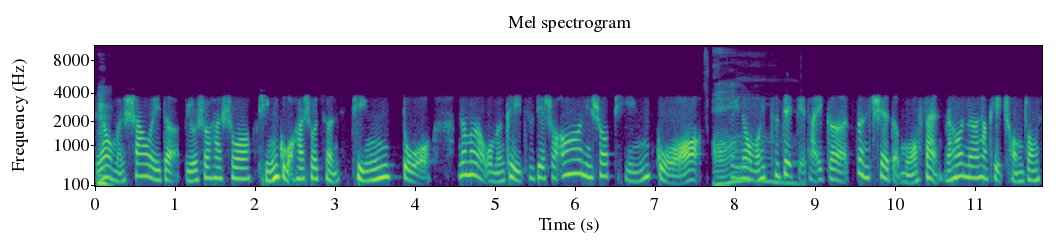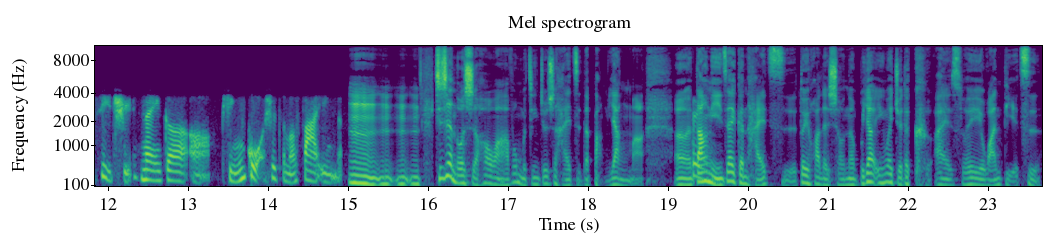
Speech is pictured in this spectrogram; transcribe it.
只要我们稍微的，比如说他说苹果，他说成苹朵。那么我们可以直接说哦，你说苹果，所以呢，我们会直接给他一个正确的模范，然后呢，他可以从中吸取那一个呃苹果是怎么发音的。嗯嗯嗯嗯，其实很多时候啊，父母亲就是孩子的榜样嘛。呃，当你在跟孩子对话的时候呢，不要因为觉得可爱所以玩叠字，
